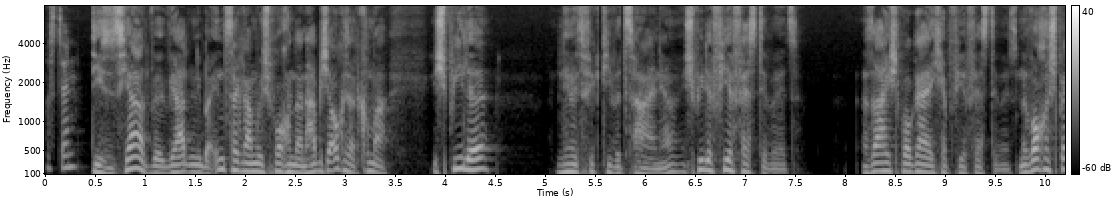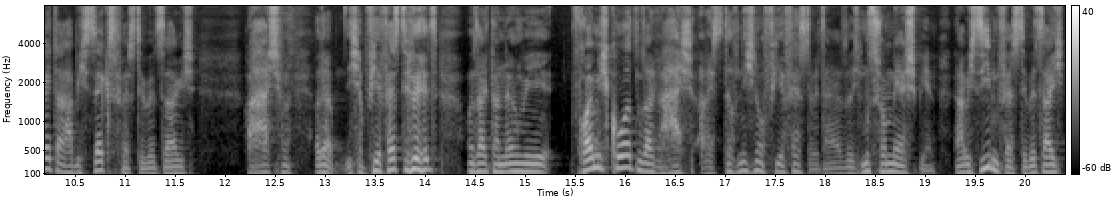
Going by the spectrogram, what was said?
Was denn? Dieses Jahr. Wir, wir hatten über Instagram gesprochen. Dann habe ich auch gesagt: guck mal, ich spiele, nehme jetzt fiktive Zahlen, ja. Ich spiele vier Festivals. Da sage ich: boah, geil, ich habe vier Festivals. Eine Woche später habe ich sechs Festivals. Sage ich: ah, ich, oder ich habe vier Festivals und sage dann irgendwie, freue mich kurz und sage, ah, aber es dürfen nicht nur vier Festivals sein, also ich muss schon mehr spielen. Dann habe ich sieben Festivals, sage ich,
